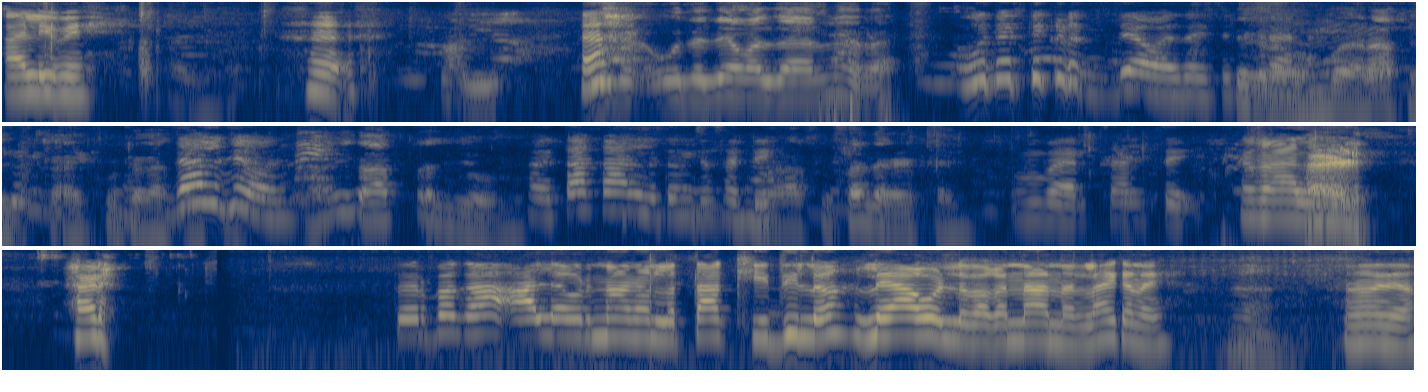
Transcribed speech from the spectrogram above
आली मी. हं. उद्या उद्या देवाला जायला नाही रा. उद्या तिकडे देवाला जायचं तिकडे फिरायला. बरं असं काय कुठं काय? झालं जेवण? आणि का आत्ताच जेवण. होय, ताक आणलं तुमच्यासाठी. असं संध्याकाळी खायचं. बर चालतंय. आलं. हाड. तर बघा आल्यावर नानाला ताक ही दिलं. लय आवडलं बघा नानाला आहे का नाही? हा. ना.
